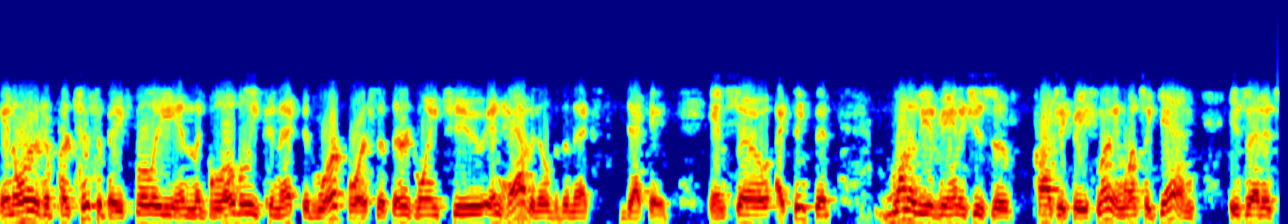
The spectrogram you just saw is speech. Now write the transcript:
in order to participate fully in the globally connected workforce that they're going to inhabit over the next decade. And so I think that one of the advantages of project-based learning, once again, is that it's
